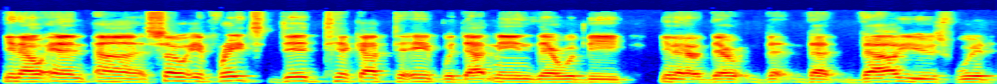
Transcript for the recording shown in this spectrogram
You know, and uh, so if rates did tick up to eight, would that mean there would be you know, there that, that values would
